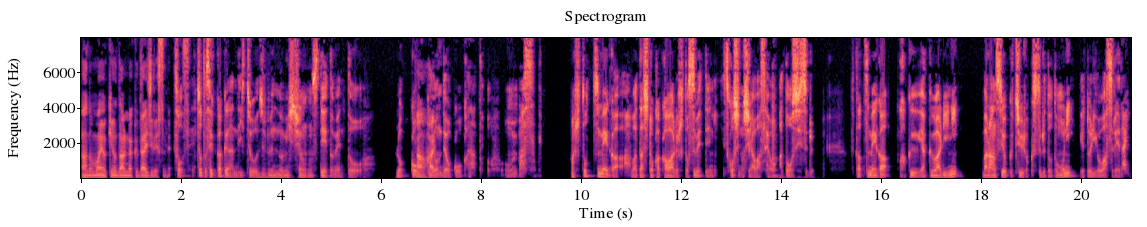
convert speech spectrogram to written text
あの、前置きの段落大事ですね。そうですね。ちょっとせっかくなんで一応自分のミッションステートメントを6個読んでおこうかなと思います。まあ、一つ目が私と関わる人すべてに少しの幸せを後押しする。二つ目が各役割にバランスよく注力するとともにゆとりを忘れない。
